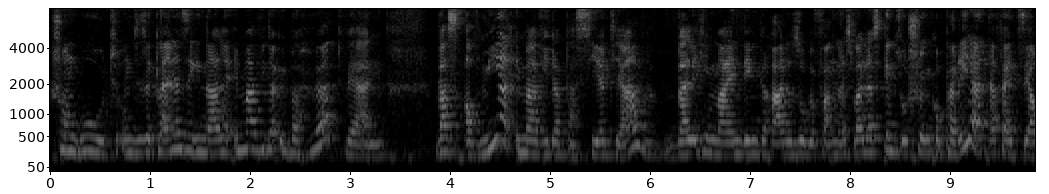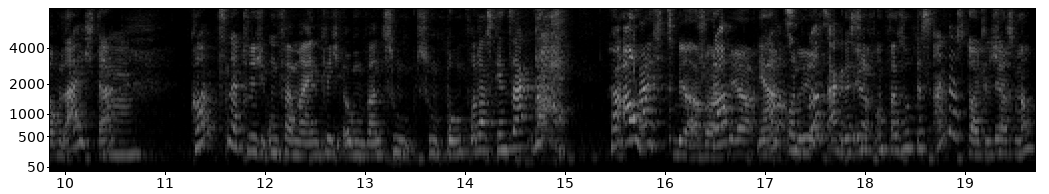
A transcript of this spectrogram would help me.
schon gut und diese kleinen Signale immer wieder überhört werden, was auch mir immer wieder passiert, ja, weil ich in meinem Ding gerade so gefangen ist, weil das Kind so schön kooperiert, da fällt es ja auch leichter, kommt es natürlich unvermeidlich irgendwann zum, zum Punkt, wo das Kind sagt, "Bäh, hör Jetzt auf, reicht's mir aber. stopp, Ja, ja, und wird aggressiv ja. und versucht es anders deutlicher Ja. zu machen,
